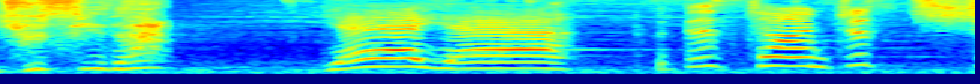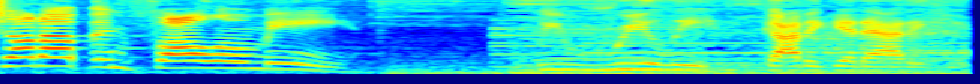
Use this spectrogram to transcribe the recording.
Did you see that? Yeah, yeah. But this time, just shut up and follow me. We really gotta get out of here.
